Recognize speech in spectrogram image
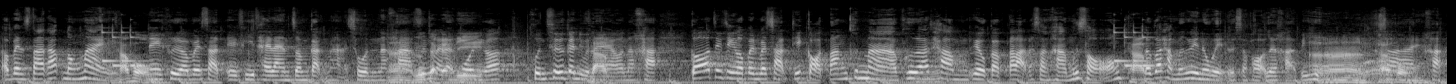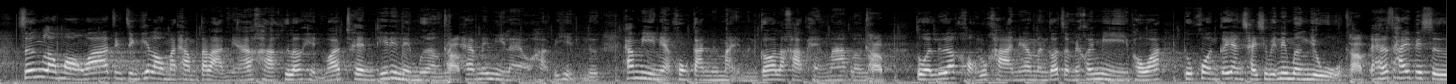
เราเป็นสตาร์ทอัพน้องใหม่ ครับผมในเครือบริษัท AP Thailand จำกัดมหาชนนะคะ อ่ารู้ซึ่งจักหกันลายดีๆคนก็คุ้นชื่อกันอยู่ครับแล้วนะคะ ก็จริงๆ เราเป็นบริษัทที่ก่อตั้งขึ้นมา เพื่อทำเกี่ยวกับตลาดอสังหามือสองครับแล้วก็ทำเรื่องรีโนเวทโดยเฉพาะเลยค่ะพี่หินอ่าครับใช่ผมค่ะ ซึ่งเรามองว่าจริง ๆ ที่เรามาทำตลาดเนี้ยค่ะ คือเราเห็นว่าเทรนด์ที่ดินในเมืองครับแทบไม่มีแล้วค่ะพี่หินหรือ ถ้ามีเนี่ยโครงการใหม่ๆ มันก็ราคาแพงมากแล้วครัเนาะบตัวเลือกของลูกค้าเนี่ยมันก็จะไม่ค่อยมี เพราะว่าทุกคนก็ยังใช้ชีวิตในเมืองอยู่ครับแต่ถ้าให้ไปซื้อ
